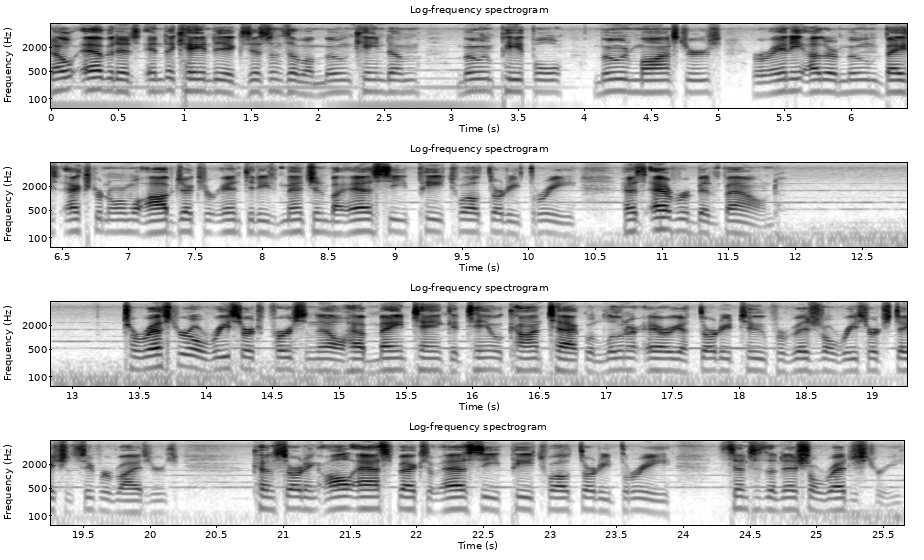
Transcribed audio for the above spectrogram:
No evidence indicating the existence of a Moon Kingdom, Moon people, Moon monsters, or any other Moon-based extranormal objects or entities mentioned by SCP-1233 has ever been found. Terrestrial research personnel have maintained continual contact with Lunar Area 32 Provisional Research Station supervisors concerning all aspects of SCP-1233 since its initial registry,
